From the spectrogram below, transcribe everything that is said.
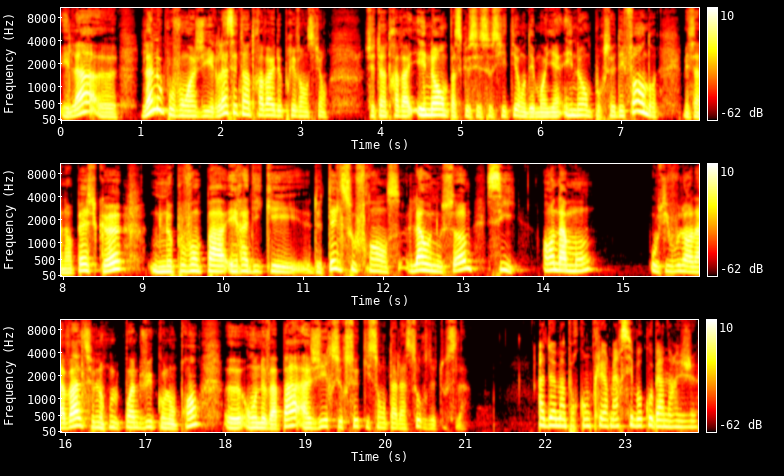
Et là, euh, là, nous pouvons agir. Là, c'est un travail de prévention. C'est un travail énorme parce que ces sociétés ont des moyens énormes pour se défendre, mais ça n'empêche que nous ne pouvons pas éradiquer de telles souffrances là où nous sommes si, en amont, ou si vous voulez en aval, selon le point de vue que l'on prend, euh, on ne va pas agir sur ceux qui sont à la source de tout cela. À demain pour conclure. Merci beaucoup Bernard Hugeux.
